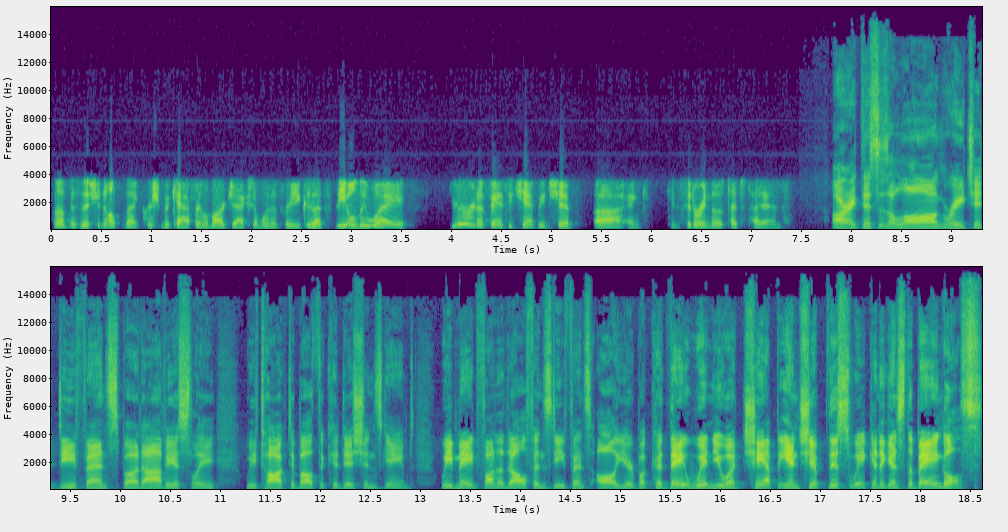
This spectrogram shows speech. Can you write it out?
from a position, hoping that Christian McCaffrey and Lamar Jackson win it for you, because that's the only way you're in a fancy championship uh, and considering those types of tight ends. All right, this is a long reach at defense, but obviously we've talked about the conditions games. We made fun of the Dolphins defense all year, but could they win you a championship this weekend against the Bengals?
